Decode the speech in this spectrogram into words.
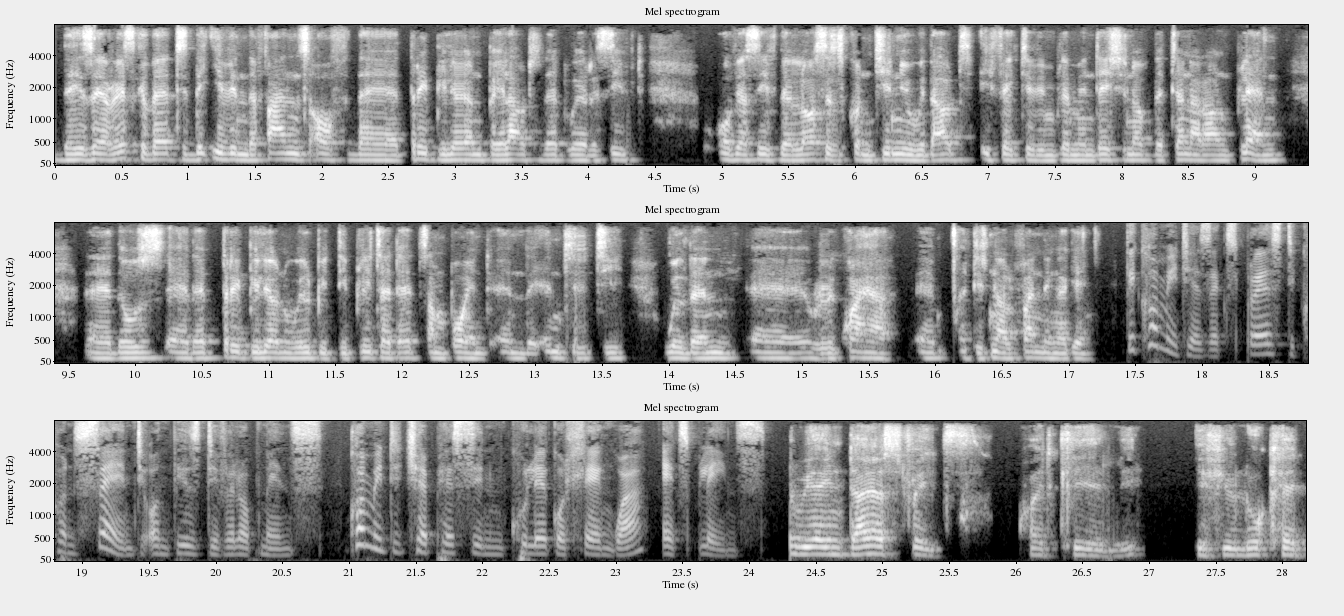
there's a risk that the, even the funds of the 3 billion bailout that were received obviously, if the losses continue without effective implementation of the turnaround plan, uh, those uh, that three billion will be depleted at some point, and the entity will then uh, require additional funding again. The committee has expressed consent on these developments. Committee Chairperson Mkhuleko Hlengwa explains. We are in dire straits, quite clearly. If you look at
